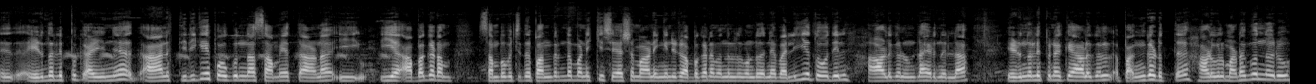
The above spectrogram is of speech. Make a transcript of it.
എഴുന്നള്ളിപ്പ് കഴിഞ്ഞ് ആന തിരികെ പോകുന്ന സമയത്താണ് ഈ ഈ അപകടം സംഭവിച്ചത്. പന്ത്രണ്ട് മണിക്ക് ശേഷമാണ് ഇങ്ങനെയൊരു അപകടം എന്നുള്ളത് കൊണ്ട് തന്നെ വലിയ തോതിൽ ആളുകൾ ഉണ്ടായിരുന്നില്ല. എഴുന്നള്ളിപ്പിനൊക്കെ ആളുകൾ പങ്കെടുത്ത് ആളുകൾ മടങ്ങുന്ന ഒരു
